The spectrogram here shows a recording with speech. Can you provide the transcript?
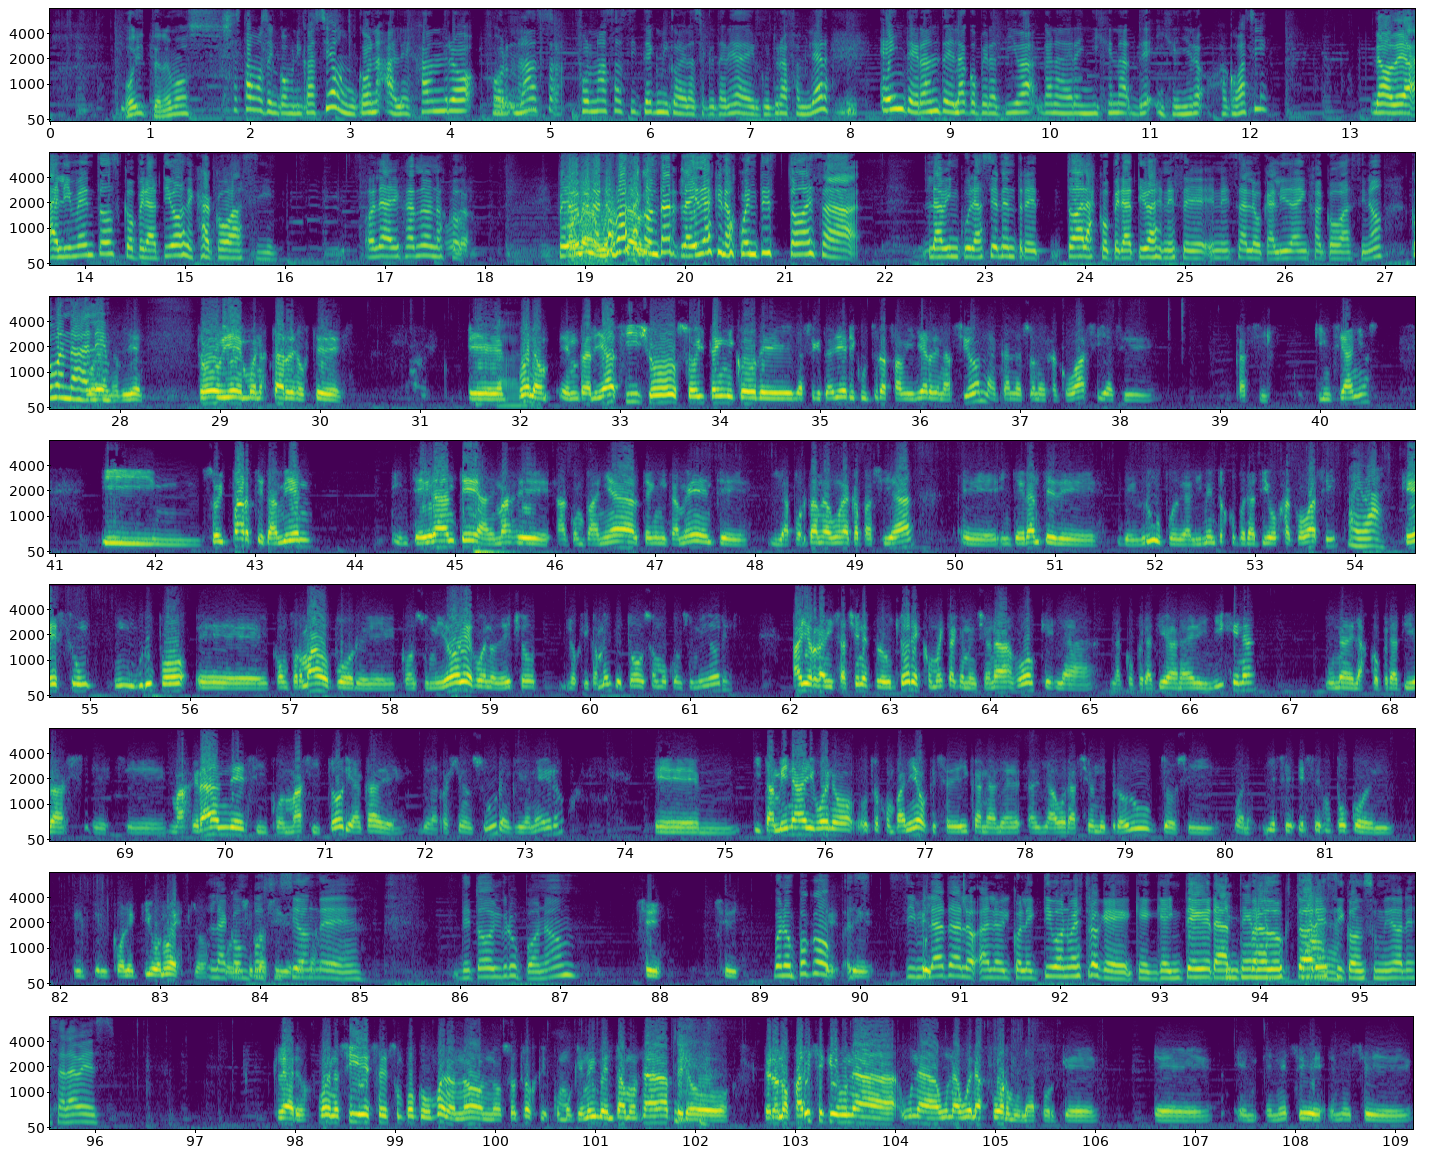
Hoy tenemos. Ya estamos en comunicación con Alejandro Fornaza, Fornaza, sí, técnico de la Secretaría de Agricultura Familiar e integrante de la cooperativa ganadera indígena de Ingeniero Jacobasi. No, de alimentos cooperativos de Jacobasi. Hola Alejandro, nos Pero Hola, bueno, nos vas a contar, la idea es que nos cuentes toda esa la vinculación entre todas las cooperativas en ese en esa localidad en Jacobasi, ¿no? ¿Cómo andas, Ale? Bueno, bien. Todo bien, buenas tardes a ustedes. Eh, bueno, en realidad sí, yo soy técnico de la Secretaría de Agricultura Familiar de Nación, acá en la zona de Jacobasi, hace casi 15 años. Y mm, soy parte también, integrante, además de acompañar técnicamente y aportando alguna capacidad, eh, integrante de, del grupo de alimentos cooperativos Jacobasi, Ahí va. que es un, un grupo eh, conformado por eh, consumidores, bueno, de hecho, lógicamente todos somos consumidores. Hay organizaciones productores como esta que mencionabas vos, que es la, la Cooperativa Ganadera Indígena, una de las cooperativas este, más grandes y con más historia acá de, de la región sur, en Río Negro. Eh, y también hay, bueno, otros compañeros que se dedican a la, elaboración de productos y, bueno, y ese, ese es un poco el, el, el colectivo nuestro. La así, composición de de todo el grupo, ¿no? Sí, sí. Bueno, un poco Este, similar a lo, a lo del colectivo nuestro que, que, que integra, productores claro. y consumidores a la vez. Claro, bueno, sí, ese es un poco, bueno, no, nosotros que como que no inventamos nada, pero pero nos parece que es una, una, una buena fórmula porque eh, en, en ese en ese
